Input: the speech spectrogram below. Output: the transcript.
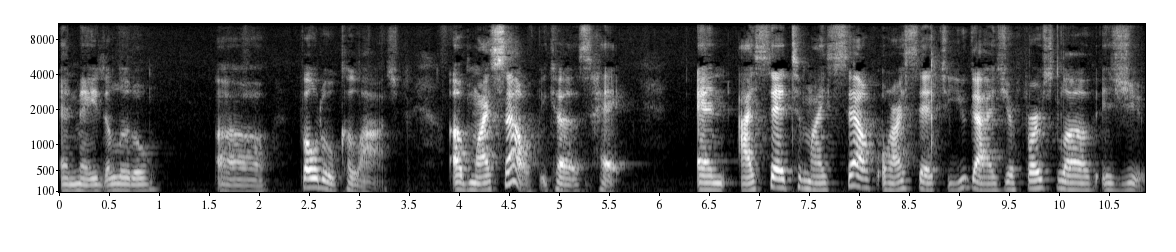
and made a little uh, photo collage of myself because hey, and I said to myself, or I said to you guys, your first love is you.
